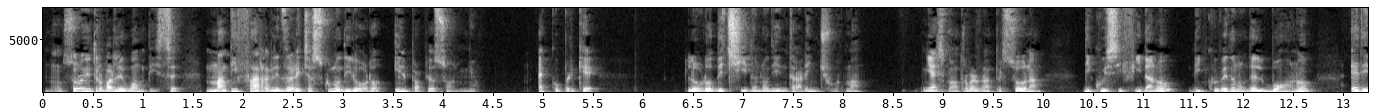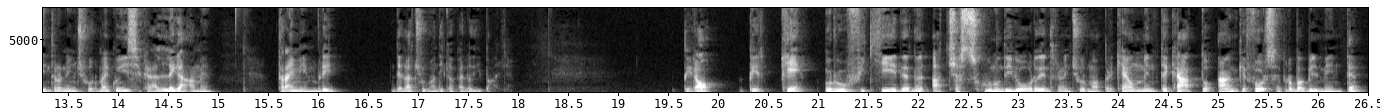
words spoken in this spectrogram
non solo di trovare il One Piece, ma di far realizzare ciascuno di loro il proprio sogno. Ecco perché loro decidono di entrare in ciurma. Riescono a trovare una persona di cui si fidano, di cui vedono del buono, ed entrano in ciurma e quindi si crea il legame tra i membri della ciurma di Capello di Paglia. Però perché Rufy chiede a ciascuno di loro di entrare in ciurma? Perché è un mentecatto, anche forse probabilmente,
